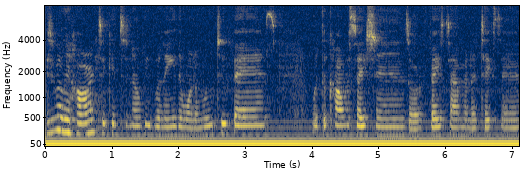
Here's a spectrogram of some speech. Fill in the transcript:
it's really hard to get to know people. They either want to move too fast with the conversations, or FaceTiming or texting,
